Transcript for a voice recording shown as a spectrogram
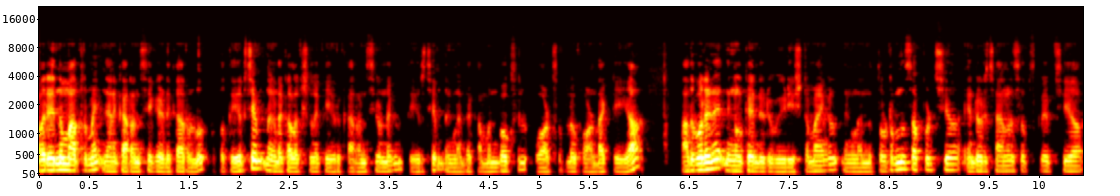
അവരിൽ നിന്ന് മാത്രമേ ഞാൻ കറൻസിയൊക്കെ എടുക്കാറുള്ളൂ. അപ്പോൾ തീർച്ചയായും നിങ്ങളുടെ കളക്ഷനിലൊക്കെ ഈ ഒരു കറൻസി ഉണ്ടെങ്കിൽ തീർച്ചയായും നിങ്ങൾ എന്റെ കമന്റ് ബോക്സിൽ വാട്സപ്പിലോ കോൺടാക്ട് ചെയ്യുക. അതുപോലെ തന്നെ നിങ്ങൾക്ക് എന്റെ ഒരു വീഡിയോ ഇഷ്ടമായെങ്കിൽ നിങ്ങൾ എന്നെ തുടർന്ന് സപ്പോർട്ട് ചെയ്യുക. എന്റെ ഒരു ചാനൽ സബ്സ്ക്രൈബ് ചെയ്യുക.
